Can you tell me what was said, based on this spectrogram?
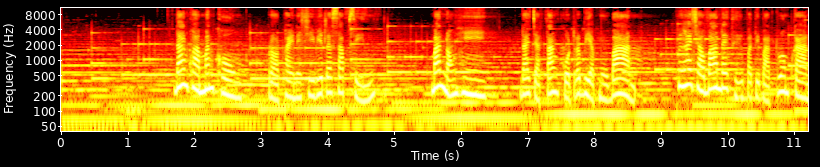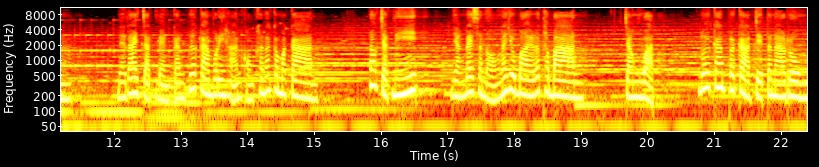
14 ด้านความมั่นคง ปลอดภัยในชีวิตและทรัพย์สิน บ้านหนองฮี ได้จัดตั้งกฎระเบียบหมู่บ้าน เพื่อให้ชาวบ้านได้ถือปฏิบัติร่วมกัน และได้จัดแบ่งกันเพื่อการบริหารของคณะกรรมการ นอกจากนี้ยังได้สนองนโยบายรัฐบาล จังหวัด โดยการประกาศเจตนารมณ์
